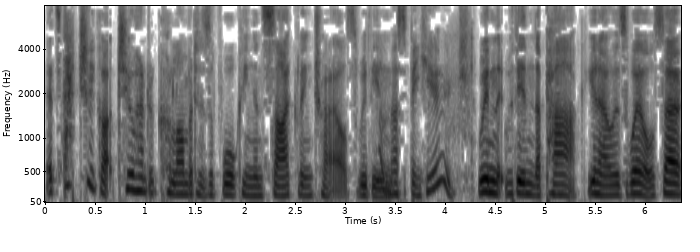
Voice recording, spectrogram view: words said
It's actually got 200 kilometres of walking and cycling trails within. It must be huge. Within, within the park, you know, as well. So,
